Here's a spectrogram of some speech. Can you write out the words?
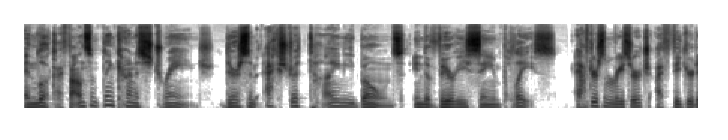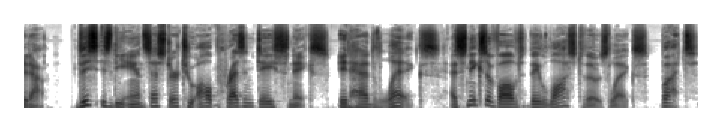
And look, I found something kind of strange. There are some extra tiny bones in the very same place. After some research, I figured it out. This is the ancestor to all present day snakes. It had legs. As snakes evolved, they lost those legs, but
